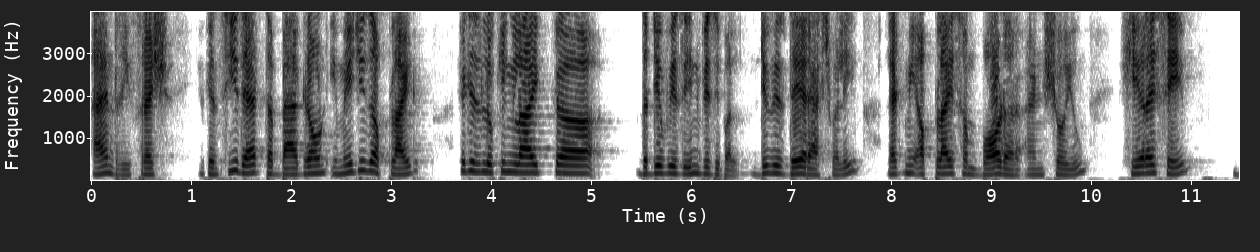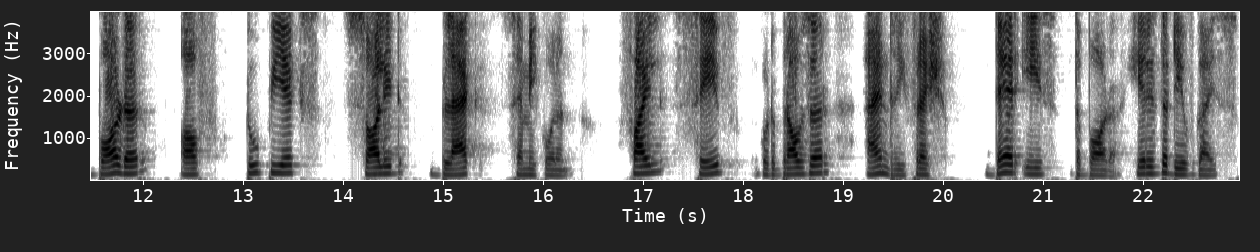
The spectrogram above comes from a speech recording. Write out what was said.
and refresh. You can see that the background image is applied. It is looking like uh, the div is invisible. Div is there actually let me apply some border and show you. Here I say border of 2px solid black semicolon. File save go to browser and refresh. There is the border. Here is the div guys.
